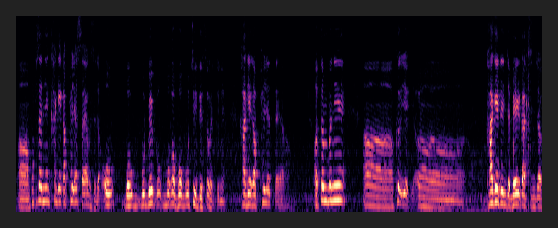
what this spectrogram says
어, 법사님 가게가 팔렸어요. 그래서 어, 뭐, 뭐, 왜, 뭐, 뭐가 뭐, 뭐 어떻게 됐어? 그랬더니 가게가 팔렸대요. 어떤 분이 어, 그, 어, 가게를 이제 매일 같이 이제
